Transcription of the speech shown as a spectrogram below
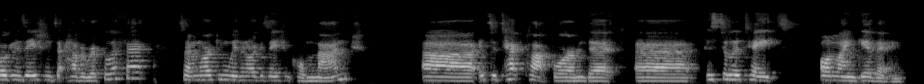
organizations that have a ripple effect. So I'm working with an organization called Manch. Uh, it's a tech platform that uh, facilitates online giving.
